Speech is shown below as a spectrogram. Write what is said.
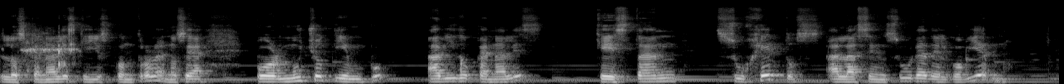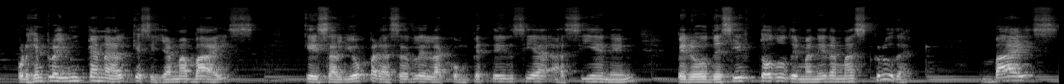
los canales que ellos controlan. O sea, por mucho tiempo ha habido canales que están sujetos a la censura del gobierno. Por ejemplo, hay un canal que se llama Vice, que salió para hacerle la competencia a CNN, pero decir todo de manera más cruda. Vice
